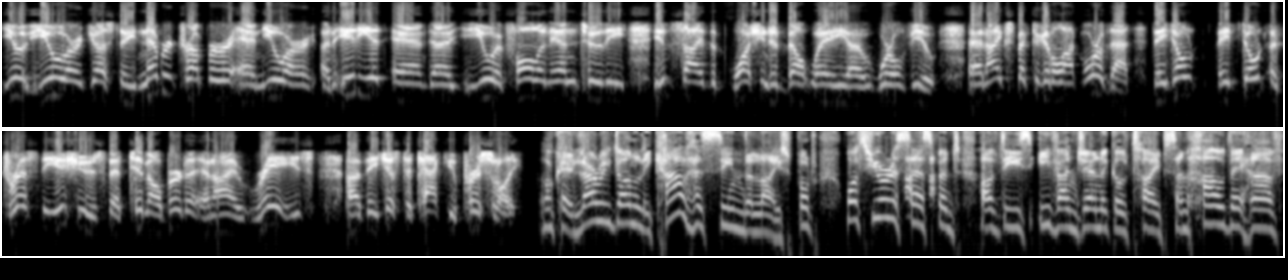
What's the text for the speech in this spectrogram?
you you are just a never Trumper, and you are an idiot, and uh, you have fallen into the inside the Washington Beltway uh, worldview. And I expect to get a lot more of that. They don't they don't address the issues that Tim Alberta and I raise. Uh, they just attack you personally. Okay, Larry Donnelly, Cal has seen the light, but what's your assessment of these evangelical types and how they have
